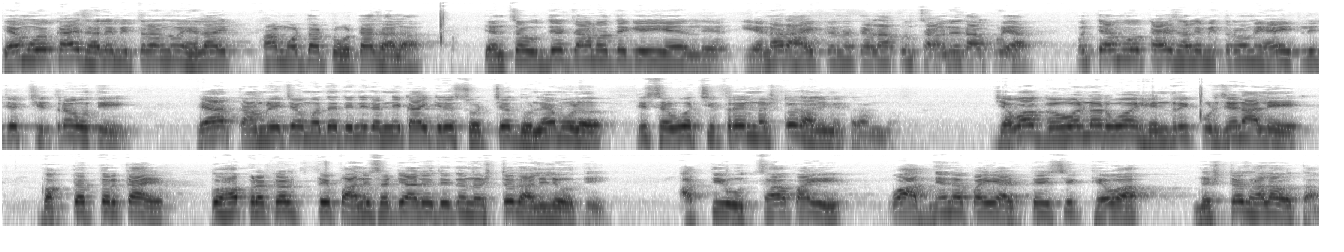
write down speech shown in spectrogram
त्यामुळे काय झालं मित्रांनो ह्याला एक फार मोठा तोटा झाला. त्यांचा उद्देश जाण होते की ये- येणार आहे करणं त्याला आपण चांगलं दाखवूया. पण त्यामुळे काय झालं मित्रांनो ह्या इथली जे चित्र होती या कांबळीच्या मदतीने त्यांनी काय केले स्वच्छ धुण्यामुळं ती सर्व चित्रे नष्ट झाली मित्रांनो. जेव्हा गव्हर्नर व हेनरी कुर्जेन आले बघतात तर काय तो हा प्रकार ते पाहण्यासाठी आले होते ते नष्ट झालेले होते. अति उत्साहापायी व अज्ञानापायी ऐतिहासिक ठेवा नष्ट झाला होता.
